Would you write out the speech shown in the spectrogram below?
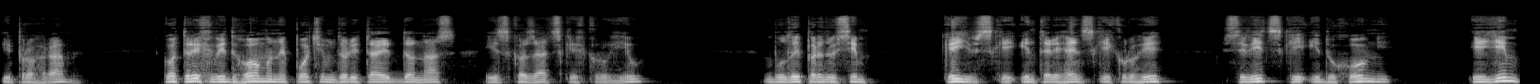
і програми, котрих відгомони потім долітають до нас із козацьких кругів, були передусім київські інтелігентські круги світські і духовні, і їм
